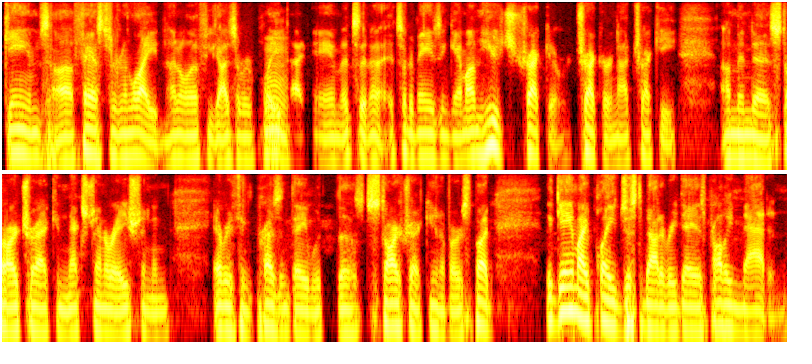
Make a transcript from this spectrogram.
games, uh, Faster Than Light. I don't know if you guys ever played mm. that game. It's an it's an amazing game. I'm a huge Trekker, Trekker, not Trekkie. I'm into Star Trek and Next Generation and everything present day with the Star Trek universe. But the game I play just about every day is probably Madden.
